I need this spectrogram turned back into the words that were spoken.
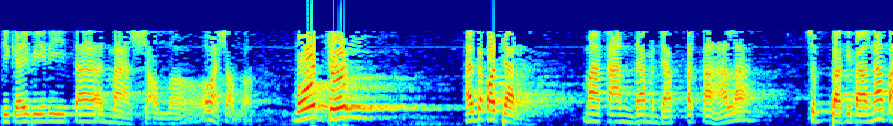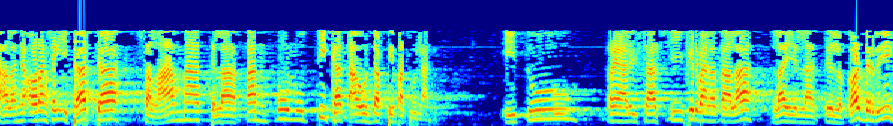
Dikai wiritan. Masya Allah. Oh, Masya Allah. Mudun Anda kojar. Maka anda mendapat pahala. Sebagai pahala pahalanya orang yang ibadah selama 83 tahun lebih 4 bulan. Itu realisasi firman Allah Ta'ala Lailatul Qadri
